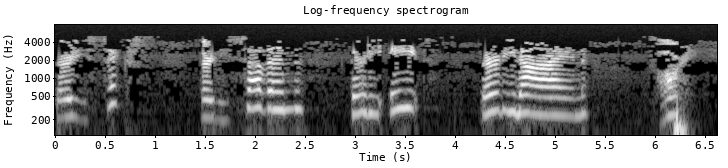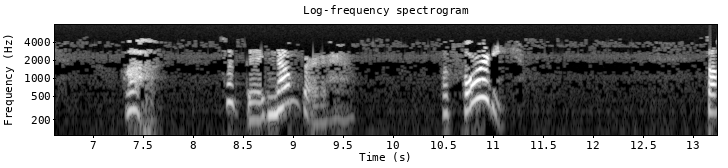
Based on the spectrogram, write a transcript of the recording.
36, 37, 38, 39, 40. A number. But 40. It's a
